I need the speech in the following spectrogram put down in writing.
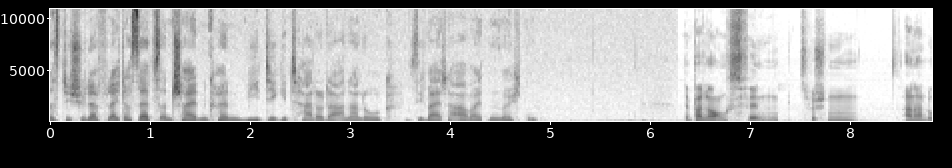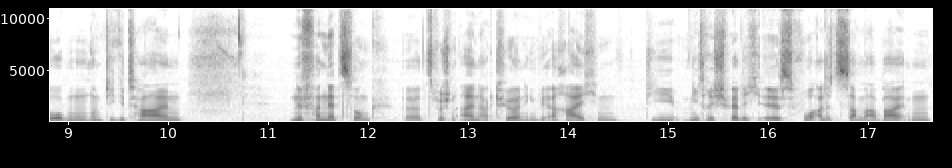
dass die Schüler vielleicht auch selbst entscheiden können, wie digital oder analog sie weiterarbeiten möchten. Eine Balance finden zwischen analogen und digitalen, eine Vernetzung äh, zwischen allen Akteuren irgendwie erreichen, die niedrigschwellig ist, wo alle zusammenarbeiten,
